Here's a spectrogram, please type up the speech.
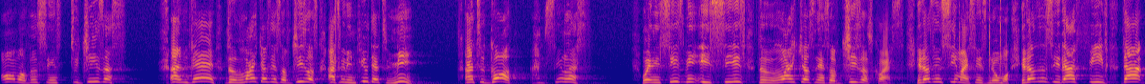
all of those sins to Jesus. And then the righteousness of Jesus has been imputed to me. And to God, I'm sinless. When he sees me, he sees the righteousness of Jesus Christ. He doesn't see my sins no more. He doesn't see that thief, that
